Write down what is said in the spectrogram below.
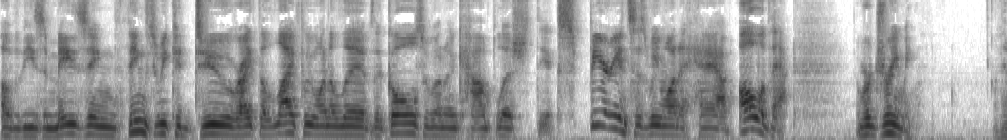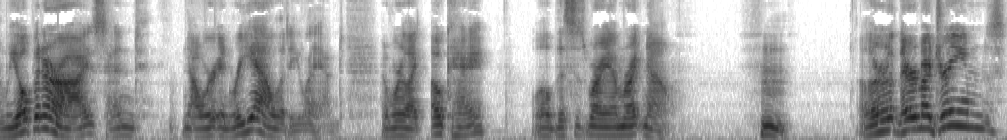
of these amazing things we could do, right? The life we want to live, the goals we want to accomplish, the experiences we want to have, all of that. And we're dreaming. And then we open our eyes, and now we're in reality land. And we're like, okay, well, this is where I am right now. Hmm. There are my dreams.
